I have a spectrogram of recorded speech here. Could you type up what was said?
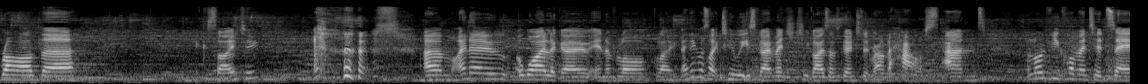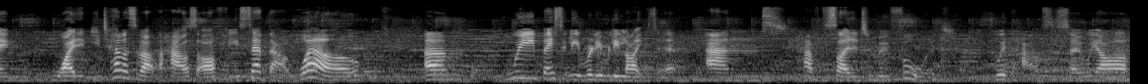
rather exciting. um, I know a while ago in a vlog, like I think it was like two weeks ago, I mentioned to you guys I was going to look around a house, and a lot of you commented saying, "Why didn't you tell us about the house after you said that?" Well, um, we basically really, really liked it and have decided to move forward with the house. So we are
